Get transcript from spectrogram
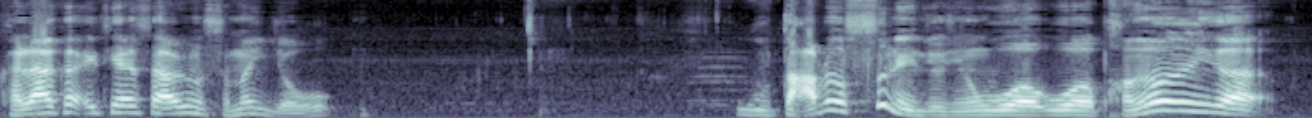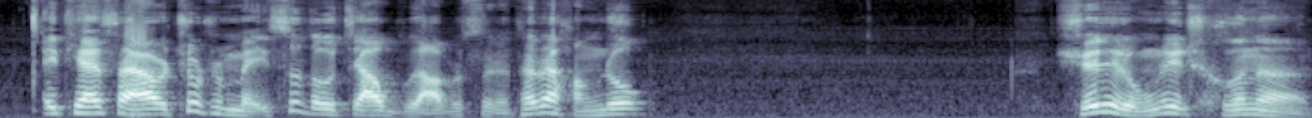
凯迪拉克 ATS-L 用什么油？五 W 四零就行。我我朋友那个 ATS-L 就是每次都加五 W 四零，他在杭州。雪铁龙这车呢？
